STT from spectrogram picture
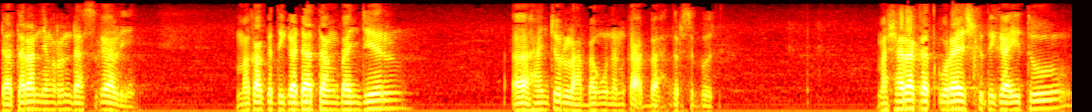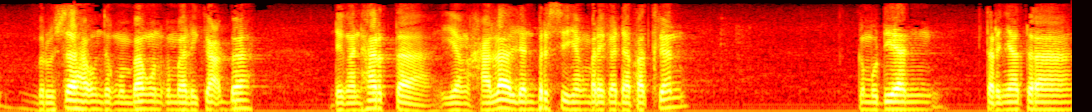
dataran yang rendah sekali. Maka ketika datang banjir, uh, hancurlah bangunan Ka'bah tersebut. Masyarakat Quraisy ketika itu berusaha untuk membangun kembali Ka'bah dengan harta yang halal dan bersih yang mereka dapatkan. Kemudian ternyata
